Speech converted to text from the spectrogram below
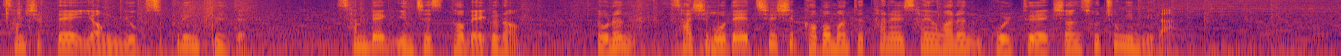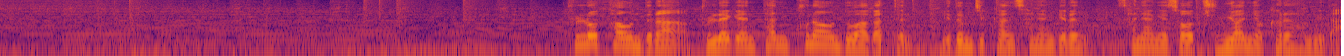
30대 06 스프링필드, 300 윈체스터 매그넘 또는 45대 70 거버먼트 탄을 사용하는 볼트 액션 소총입니다. 플로타운드나 블랙앤탄 쿠나운드와 같은 믿음직한 사냥개는 사냥에서 중요한 역할을 합니다.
